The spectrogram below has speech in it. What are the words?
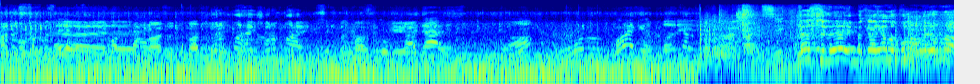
هذا السقف المازوت شرب ماهي شرب ماهي نزل ايه مكان يلا فوق الله يلا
